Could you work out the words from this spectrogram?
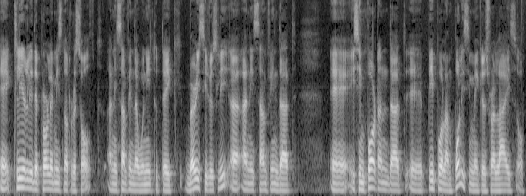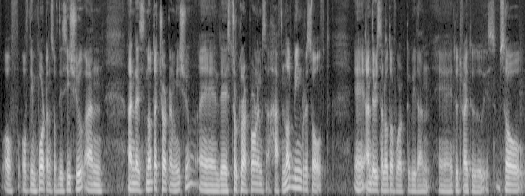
uh, clearly the problem is not resolved and it's something that we need to take very seriously uh, and it's something that uh, it's important that uh, people and policymakers realize of, of, of, the importance of this issue and, and it's not a short-term issue. Uh, the structural problems have not been resolved and there is a lot of work to be done to try to do this. So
